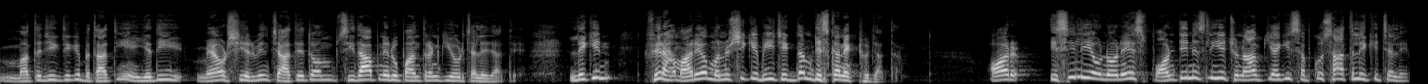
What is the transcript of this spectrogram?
माता जी एक जगह बताती हैं, यदि मैं और शेयरविंद चाहते तो हम सीधा अपने रूपांतरण की ओर चले जाते। लेकिन फिर हमारे और मनुष्य के बीच एकदम डिस्कनेक्ट हो जाता। और इसीलिए उन्होंने स्पॉन्टेनियसली ये चुनाव किया कि सबको साथ लेके चले।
